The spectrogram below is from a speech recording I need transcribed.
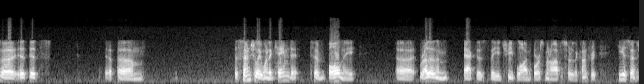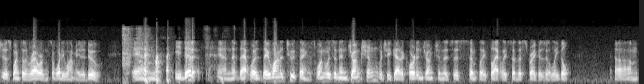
uh, it, it's um, essentially when it came to to Olney, uh, rather than act as the chief law enforcement officer of the country, he essentially just went to the railroad and said, "What do you want me to do?" And he did it. And that was they wanted two things. One was an injunction, which he got a court injunction that just simply flatly said the strike is illegal, um,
